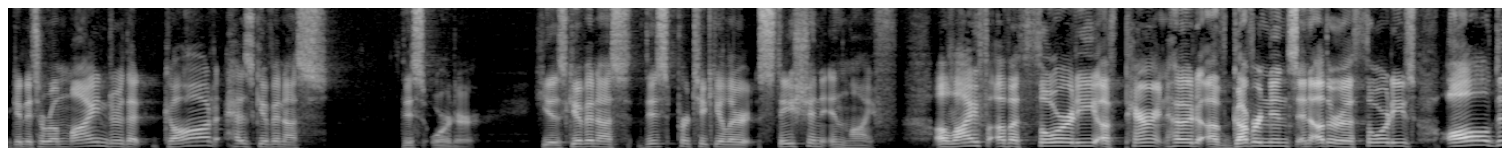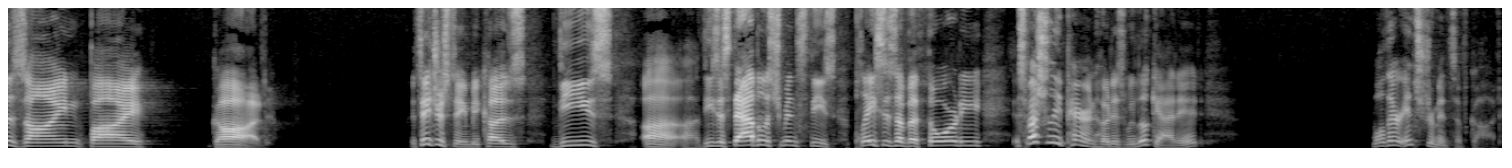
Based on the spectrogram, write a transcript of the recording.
Again, it's a reminder that God has given us this order. He has given us this particular station in life a life of authority, of parenthood, of governance, and other authorities, all designed by God. It's interesting because these, uh, uh, these establishments, these places of authority, especially parenthood as we look at it, well, they're instruments of God.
